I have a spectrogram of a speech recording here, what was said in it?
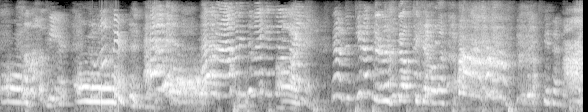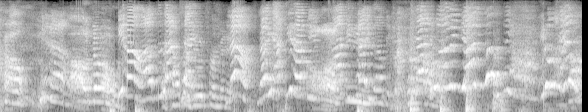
Come up here. Come up here. Evan, Evan, I'm going to make it feel better. No, just get up here. There's nothing to get Ah! Get up. Ow! Get up. Oh no! Get up. I'll just have I'll to do tell you. it for a minute. No, no, you have to get up here. Oh, I have to tell you geez. something. No, let me get something. You don't help.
